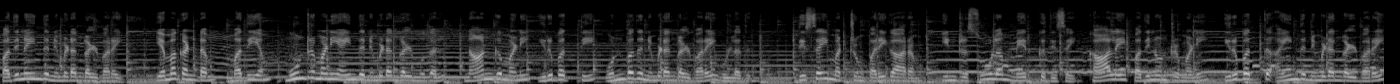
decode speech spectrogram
பதினைந்து நிமிடங்கள் வரை. யமகண்டம் மதியம் மூன்று மணி ஐந்து நிமிடங்கள் முதல் நான்கு மணி இருபத்தி ஒன்பது நிமிடங்கள் வரை உள்ளது. திசை மற்றும் பரிகாரம் இன்று சூலம் மேற்கு திசை காலை பதினொன்று மணி இருபத்து ஐந்து நிமிடங்கள் வரை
